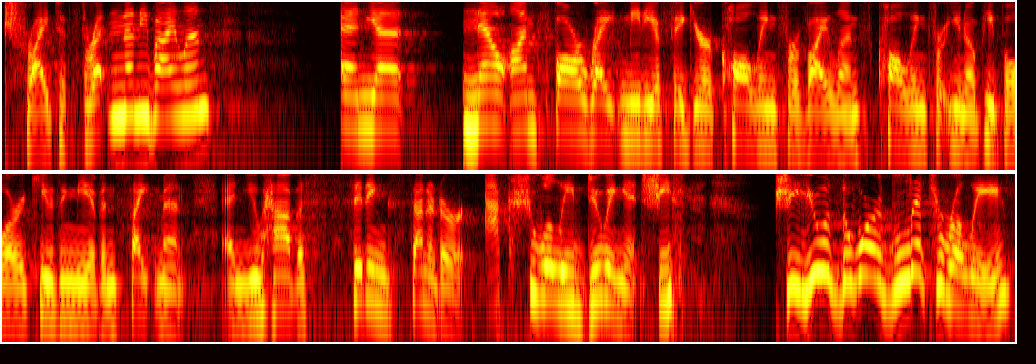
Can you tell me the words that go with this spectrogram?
tried to threaten any violence. And yet now I'm far right media figure calling for violence, calling for, you know, people are accusing me of incitement and you have a sitting senator actually doing it. She's she used the word literally.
